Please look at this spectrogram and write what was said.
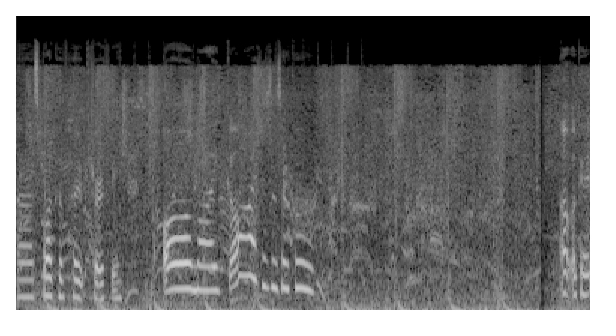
Uh, Spark of Hope trophy. Oh my gosh, this is so cool. Oh, okay.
